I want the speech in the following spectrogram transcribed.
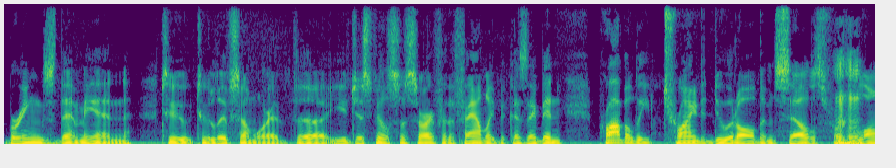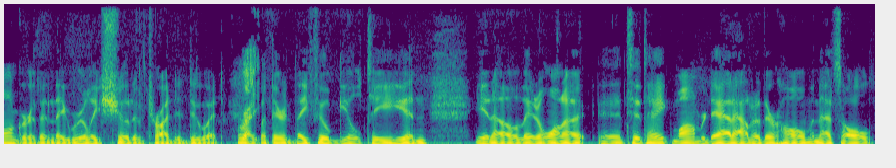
brings them in, to to live somewhere. The you just feel so sorry for the family because they've been probably trying to do it all themselves for mm-hmm. longer than they really should have tried to do it. Right. But they they feel guilty and you know they don't want to uh, to take mom or dad out of their home and that's all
